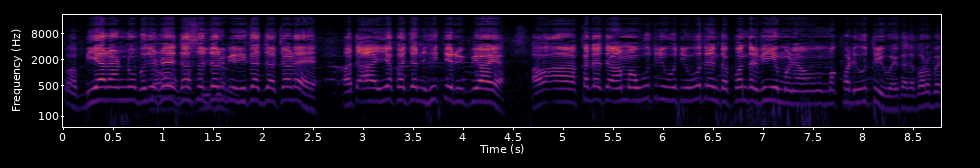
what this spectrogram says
બિયારણનું બધું થાય દસ હજાર રૂપિયા દ- ચડે. અથવા આ એક હજાર ને સિત્તેર રૂપિયા આવ્યા હવે આ કદાચ આમાં ઉતરી ઉતરી ઉતરે તો પંદર વીસ મને મગફળી ઉતરી હોય કદાચ બરોબર?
